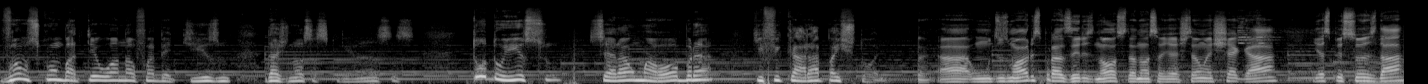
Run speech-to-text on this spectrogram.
Vamos combater o analfabetismo das nossas crianças. Tudo isso será uma obra que ficará para a história. Ah, um dos maiores prazeres nossos da nossa gestão é chegar e as pessoas dar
